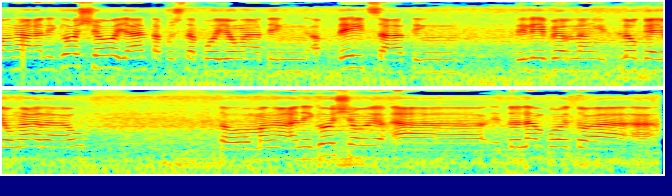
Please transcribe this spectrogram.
Mga kanegosyo, yan. Tapos na po yung ating update sa ating deliver ng itlog ngayong araw. So mga kanegosyo, ah, ito lang po ito ah, ah,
